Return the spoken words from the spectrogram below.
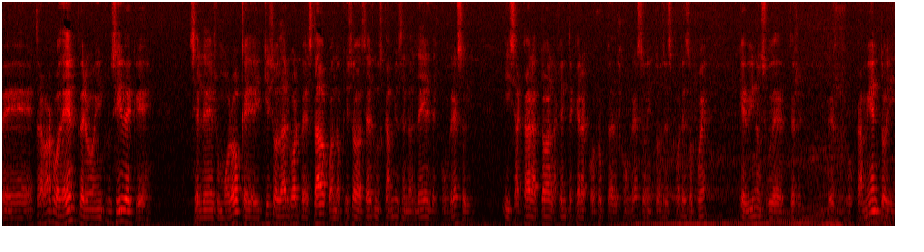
eh, trabajo de él, pero inclusive que se le rumoró que quiso dar golpe de Estado cuando quiso hacer unos cambios en las leyes del Congreso y, y sacar a toda la gente que era corrupta del Congreso. Entonces por eso fue que vino su de- de- derrocamiento y,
